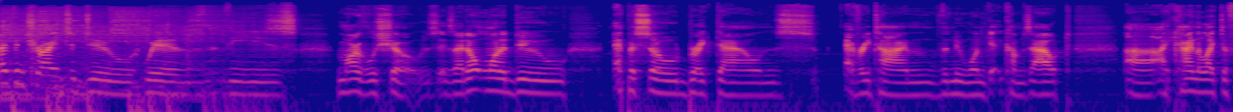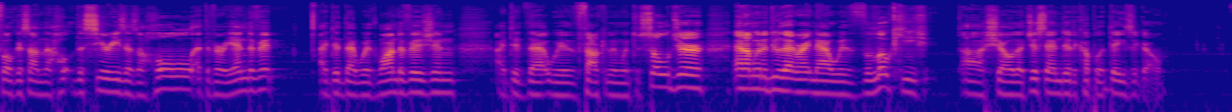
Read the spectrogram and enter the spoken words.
I've been trying to do with these Marvel shows is I don't want to do episode breakdowns every time the new one get, comes out. Uh, I kind of like to focus on the whole, the series as a whole at the very end of it. I did that with WandaVision. I did that with Falcon and Winter Soldier, and I'm going to do that right now with the Loki uh, show that just ended a couple of days ago.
